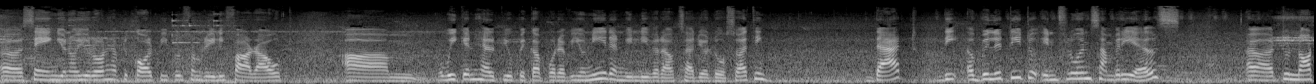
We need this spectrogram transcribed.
uh, saying, you know, you don't have to call people from really far out. Um, we can help you pick up whatever you need and we'll leave it outside your door. So I think that the ability to influence somebody else uh, to not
